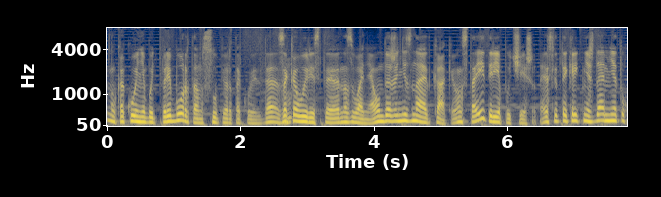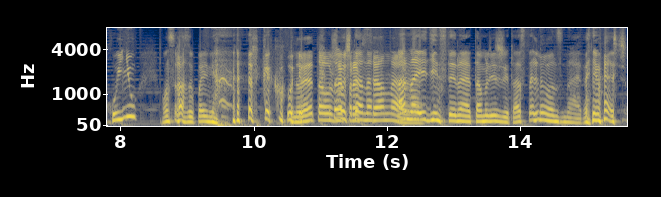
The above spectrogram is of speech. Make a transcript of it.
ну, какой-нибудь прибор там супер такой, да, заковыристое название, а он даже не знает как, и он стоит и репу чешет. А если ты крикнешь, дай мне эту хуйню, он сразу поймет, какую. Но это уже что она- профессионально. Она единственная там лежит, а остальное он знает, понимаешь?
